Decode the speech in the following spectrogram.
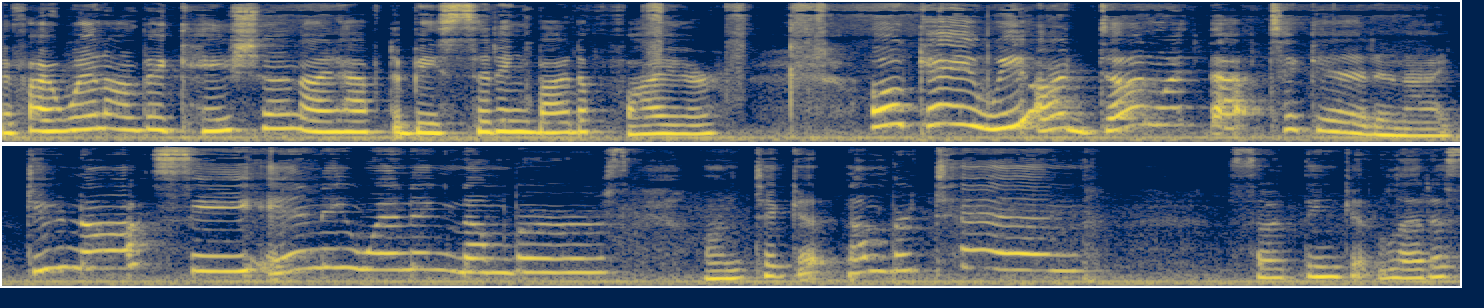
If I went on vacation, I'd have to be sitting by the fire. Okay, we are done with that ticket, and I do not see any winning numbers on ticket number 10. so I think it let us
